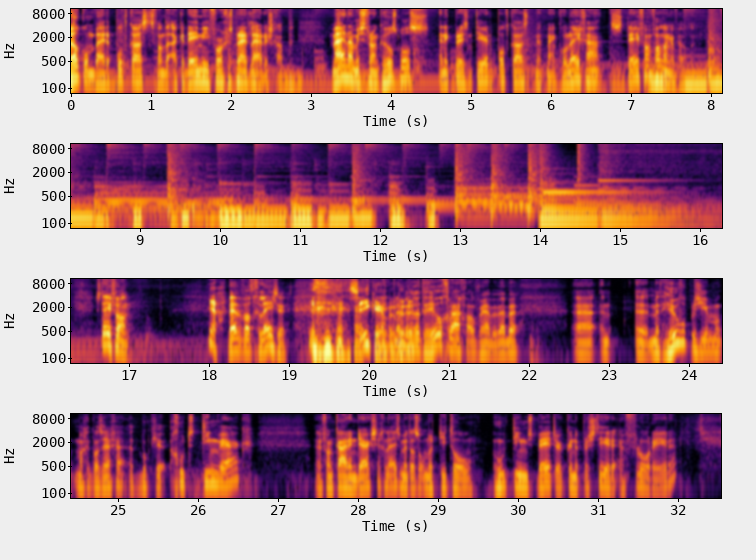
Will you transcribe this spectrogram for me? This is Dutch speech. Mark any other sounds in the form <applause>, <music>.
Welkom bij de podcast van de Academie voor Gespreid Leiderschap. Mijn naam is Frank Hulsbos en ik presenteer de podcast met mijn collega Stefan van Langevelde. Stefan, Ja. we hebben wat gelezen. <laughs> Zeker. We willen het heel graag over hebben. We hebben eh, een, eh, met heel veel plezier, mag ik wel zeggen, het boekje Goed Teamwerk van Karin Derksen gelezen. Met als ondertitel Hoe teams beter kunnen presteren en floreren.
